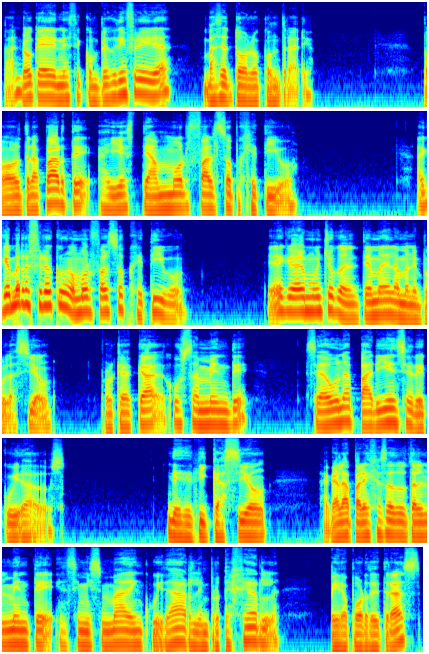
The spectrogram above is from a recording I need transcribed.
para no caer en este complejo de inferioridad, va a ser todo lo contrario. Por otra parte, hay este amor falso objetivo. ¿A qué me refiero con amor falso objetivo? tiene que ver mucho con el tema de la manipulación, porque acá justamente se da una apariencia de cuidados, de dedicación. Acá la pareja está totalmente ensimismada en cuidarla, en protegerla, pero por detrás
